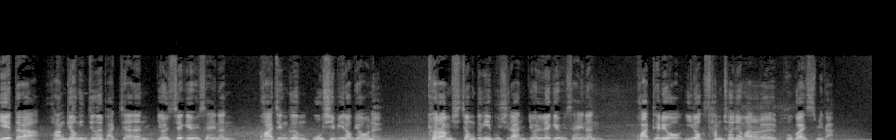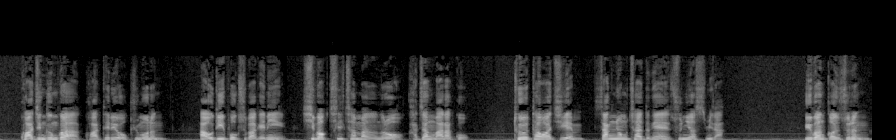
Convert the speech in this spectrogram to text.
이에 따라 환경 인증을 받지 않은 13개 회사에는 과징금 51억여 원을, 결함 시정 등이 부실한 14개 회사에는 과태료 1억 3천여만 원을 부과했습니다. 과징금과 과태료 규모는 아우디 폭스바겐이 10억 7천만 원으로 가장 많았고 토요타와 GM, 쌍용차 등의 순이었습니다. 위반 건수는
